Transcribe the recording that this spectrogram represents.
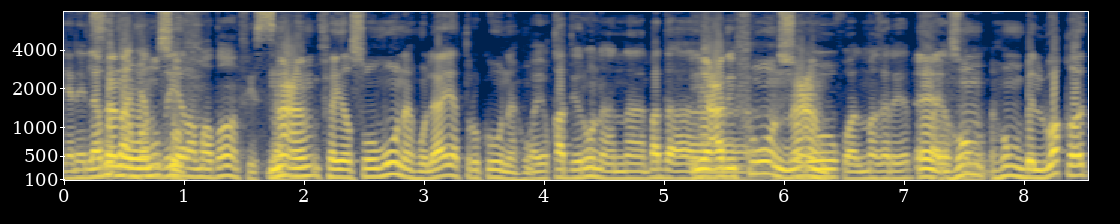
يعني لابد أن يمضي. رمضان في السنة. نعم فيصومونه لا يتركونه. ويقدرون أن بدأ يعرفون، الشروق والمغرب إيه، فيصومون. هم هم بالوقت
